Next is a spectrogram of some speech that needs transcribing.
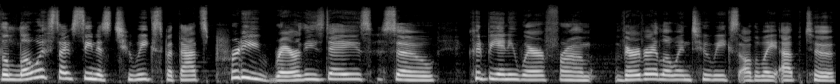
The lowest I've seen is two weeks, but that's pretty rare these days. So could be anywhere from very, very low in two weeks all the way up to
